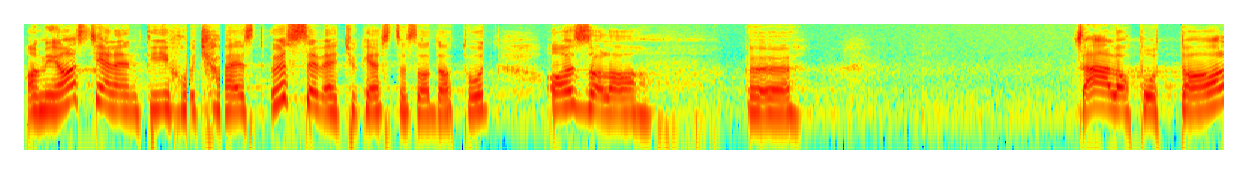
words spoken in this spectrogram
ami azt jelenti, hogy ha ezt összevetjük ezt az adatot azzal a ö, az állapottal,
